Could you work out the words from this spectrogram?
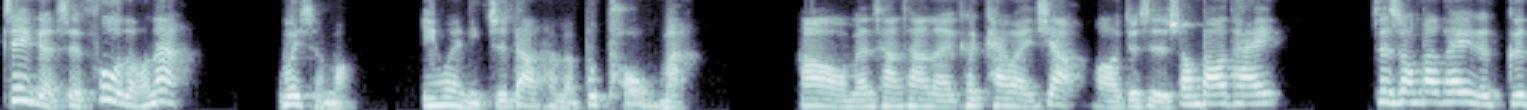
这个是富楼那。为什么？因为你知道他们不同嘛。好，我们常常呢开开玩笑哦，就是双胞胎，这双胞胎的哥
